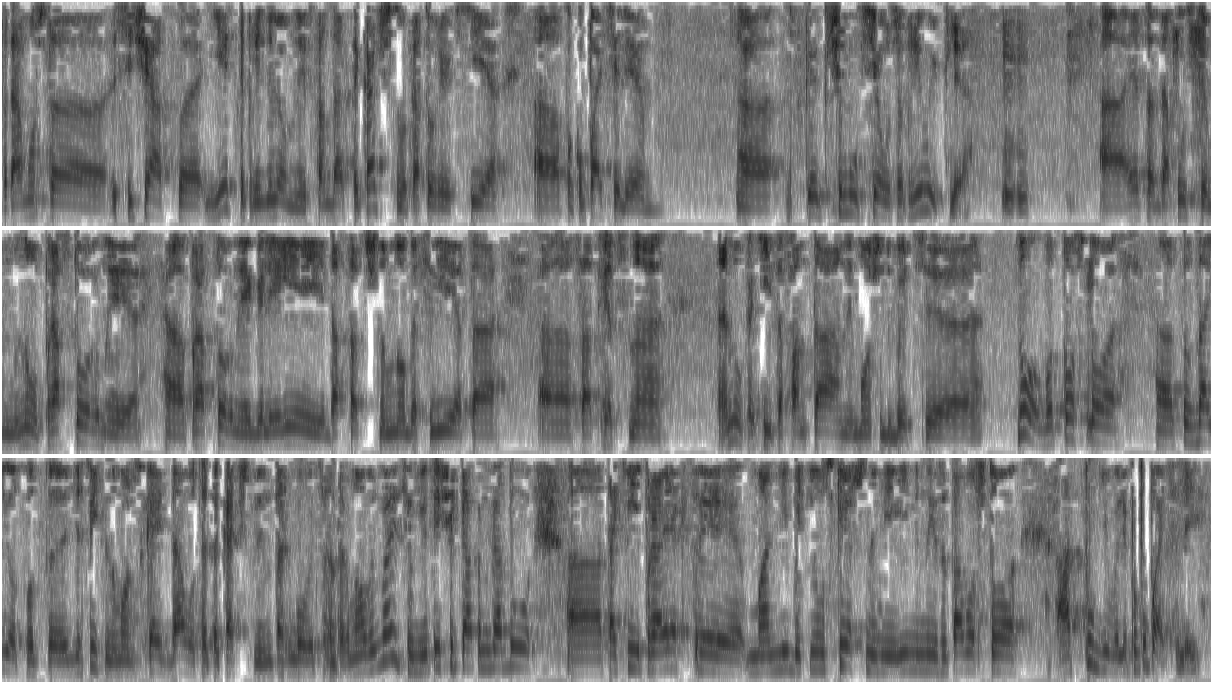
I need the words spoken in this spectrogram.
Потому что сейчас э, есть определенные стандарты качества, которые все э, покупатели, э, к чему все уже привыкли. Mm-hmm. А, это, допустим, ну, просторные, а, просторные галереи, достаточно много света, а, соответственно, э, ну, какие-то фонтаны, может быть. Э, ну, вот то, что создает, вот э, действительно, можно сказать, да, вот это качественный торговый центр. Но вы знаете, в 2005 году а, такие проекты могли быть неуспешными именно из-за того, что отпугивали покупателей.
